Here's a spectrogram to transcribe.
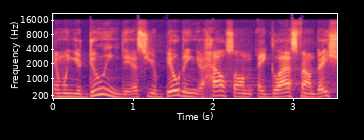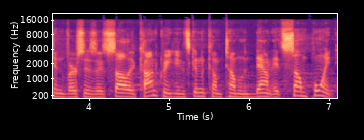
and when you're doing this you're building a house on a glass foundation versus a solid concrete and it's going to come tumbling down at some point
